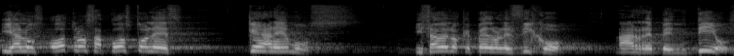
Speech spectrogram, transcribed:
y a los otros apóstoles, ¿qué haremos? Y sabes lo que Pedro les dijo, arrepentíos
